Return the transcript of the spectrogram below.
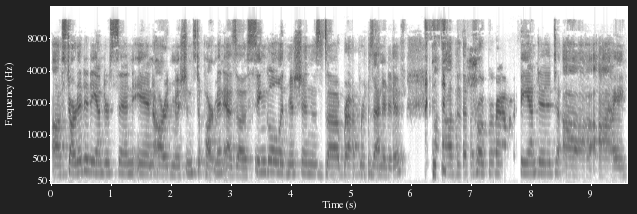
Uh, started at Anderson in our admissions department as a single admissions uh, representative. Uh, the program expanded. Uh, I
